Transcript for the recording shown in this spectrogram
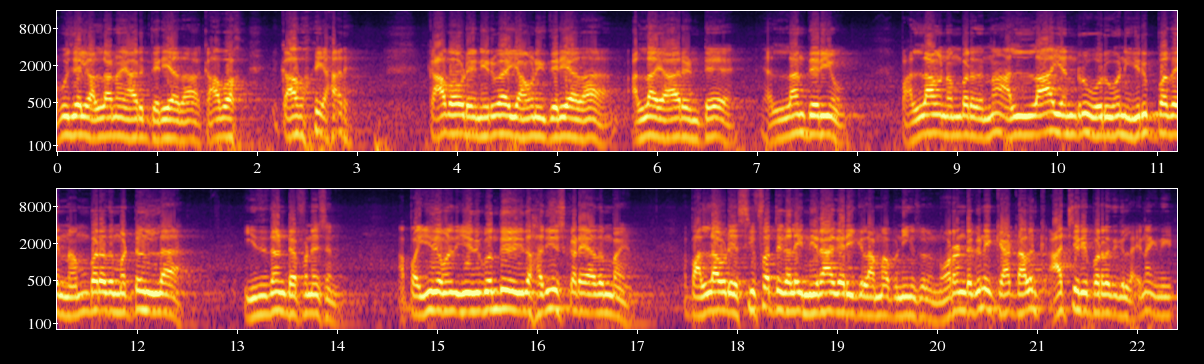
அபுஜஹில் அல்லானா யாரும் தெரியாதா? காபா காபா யார்? காபாவுடைய நிர்வாகி அவனுக்கு தெரியாதா? அல்லாஹ் யாருன்ட்டு எல்லாம் தெரியும். இப்போ அல்லாவை நம்புறதுன்னா அல்லாஹ் என்று ஒருவன் இருப்பதை நம்புறது மட்டும் இல்லை. இதுதான் டெஃபினேஷன் அப்போ இது வந்து இதுக்கு வந்து இது ஹதீஸ் கிடையாதும்பாங்க அப்போ அல்லாவுடைய சிஃபத்துகளை நிராகரிக்கலாமா? அப்போ நீங்கள் சொல்லுங்கள் நுரண்டுக்குன்னு கேட்டாலும் ஆச்சரியப்படுறதுக்கு இல்லை. ஏன்னா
